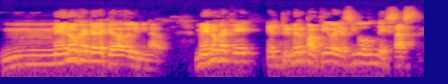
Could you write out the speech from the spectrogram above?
Me enoja que haya quedado eliminado. Me enoja que el primer partido haya sido un desastre.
